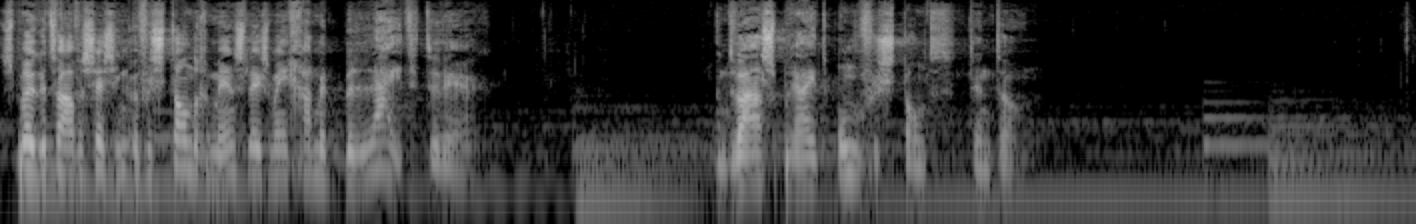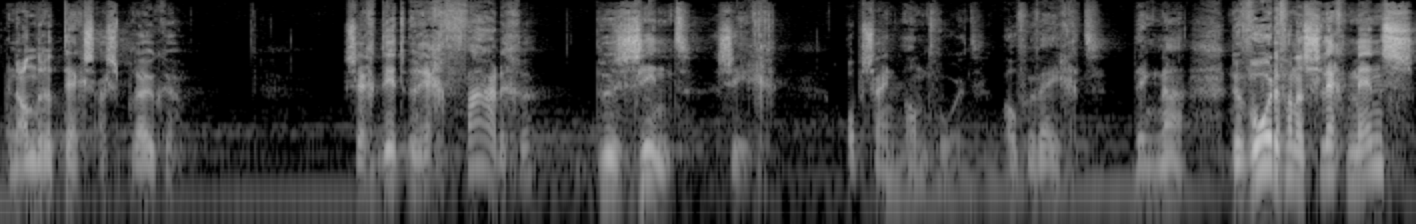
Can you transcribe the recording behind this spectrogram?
spreuken 12, vers 16. Een verstandig mens, lees mee, gaat met beleid te werk. Een dwaas spreidt onverstand tentoon. Een andere tekst uit spreuken zegt dit. Een rechtvaardige bezint zich op zijn antwoord. Overweegt. Denk na. De woorden van een slecht mens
